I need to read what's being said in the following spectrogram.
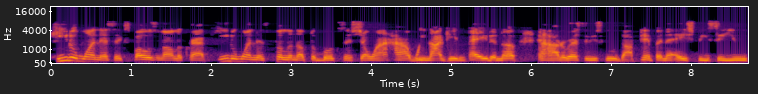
he the one that's exposing all the crap. He the one that's pulling up the books and showing how we not getting paid enough and how the rest of these schools are pimping the HBCU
